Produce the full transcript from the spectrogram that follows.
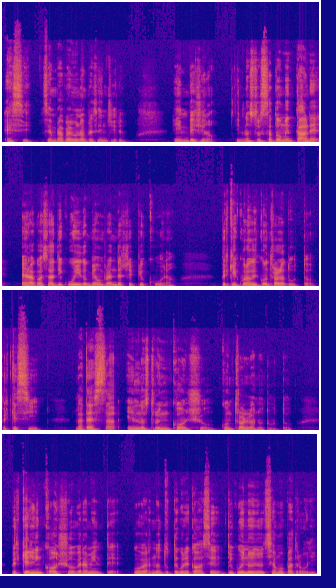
Eh sì, sembra proprio una presa in giro. E invece no, il nostro stato mentale è la cosa di cui dobbiamo prenderci più cura. Perché è quello che controlla tutto. Perché sì, la testa e il nostro inconscio controllano tutto. Perché l'inconscio veramente governa tutte quelle cose di cui noi non siamo padroni.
